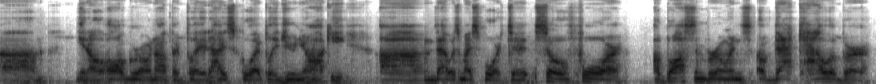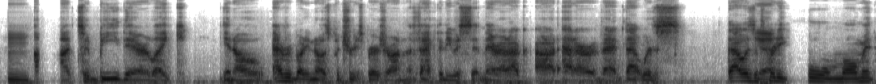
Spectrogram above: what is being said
Um, you know, all growing up, I played high school, I played junior hockey. Um, that was my sport. To, so for a Boston Bruins of that caliber mm. uh, to be there, like you know, everybody knows Patrice Bergeron. The fact that he was sitting there at our uh, at our event, that was that was a yeah. pretty cool moment.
